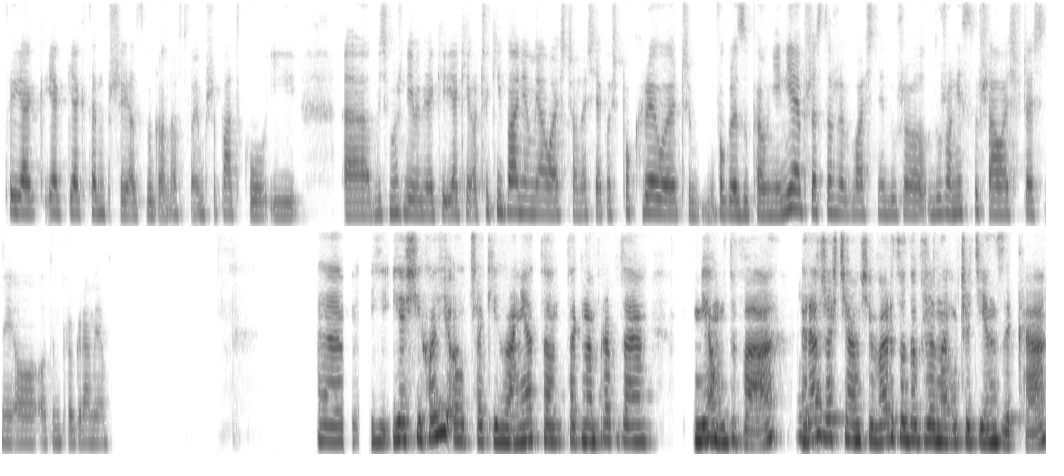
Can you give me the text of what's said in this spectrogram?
To jak, jak, jak ten przyjazd wyglądał w Twoim przypadku i być może nie wiem, jakie, jakie oczekiwania miałaś, czy one się jakoś pokryły, czy w ogóle zupełnie nie, przez to, że właśnie dużo, dużo nie słyszałaś wcześniej o, o tym programie. Jeśli chodzi o oczekiwania, to tak naprawdę miałam dwa. Raz, że chciałam się bardzo dobrze nauczyć języka,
